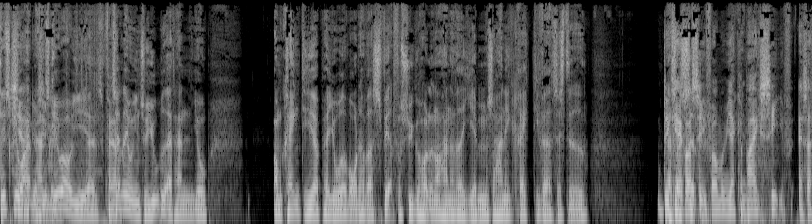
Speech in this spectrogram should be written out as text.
det skriver han, han jo, han, skriver jo i, han fortæller ja. jo i interviewet, at han jo omkring de her perioder, hvor det har været svært for cykelholdet, når han har været hjemme, så har han ikke rigtig været til stede. Det Altså kan jeg godt selv- se for mig, men jeg kan bare ikke se... Altså,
